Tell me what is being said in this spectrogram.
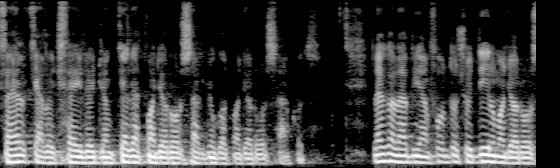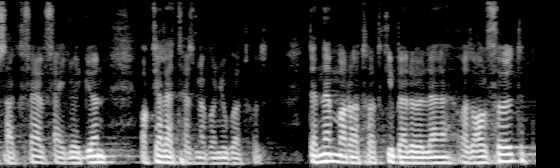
fel kell, hogy fejlődjön Kelet-Magyarország Nyugat-Magyarországhoz. Legalább ilyen fontos, hogy Dél-Magyarország felfejlődjön a kelethez meg a nyugathoz. De nem maradhat ki belőle az Alföld,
